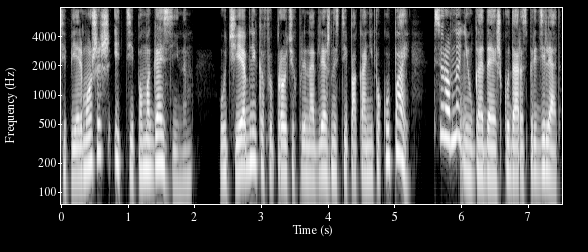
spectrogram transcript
Теперь можешь идти по магазинам. Учебников и прочих принадлежностей пока не покупай. Все равно не угадаешь, куда распределят.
